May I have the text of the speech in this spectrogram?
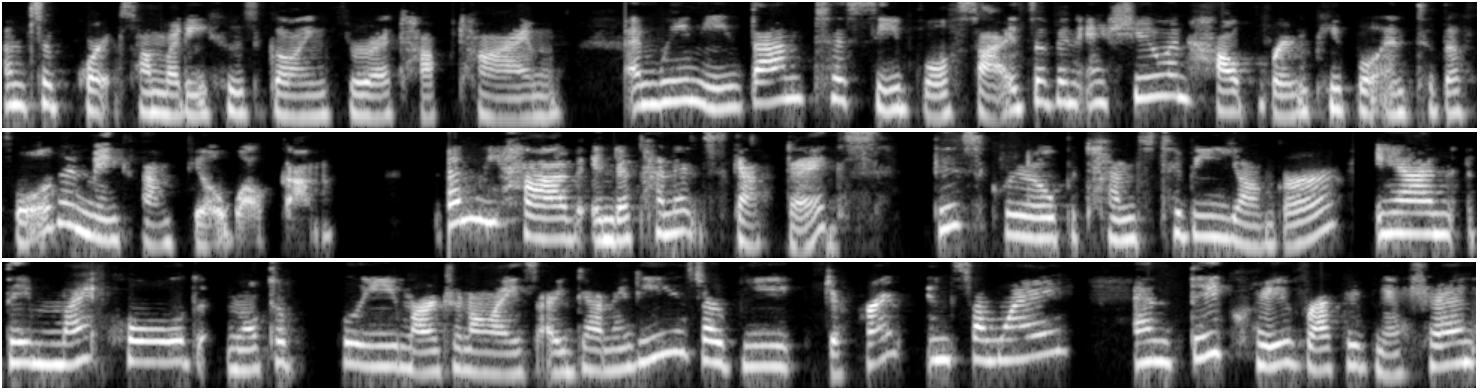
and support somebody who's going through a tough time and we need them to see both sides of an issue and help bring people into the fold and make them feel welcome. Then we have independent skeptics. This group tends to be younger and they might hold multiple marginalized identities or be different in some way and they crave recognition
